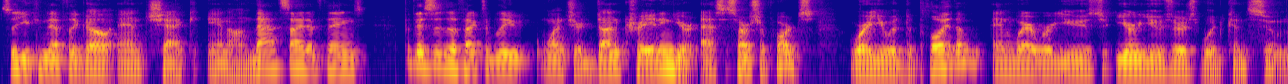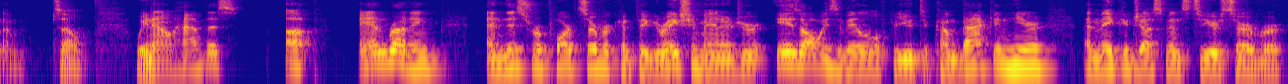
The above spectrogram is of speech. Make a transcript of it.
so you can definitely go and check in on that side of things. But this is effectively once you're done creating your SSR reports, where you would deploy them and where your users would consume them. So we now have this up and running. And this report server configuration manager is always available for you to come back in here and make adjustments to your server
